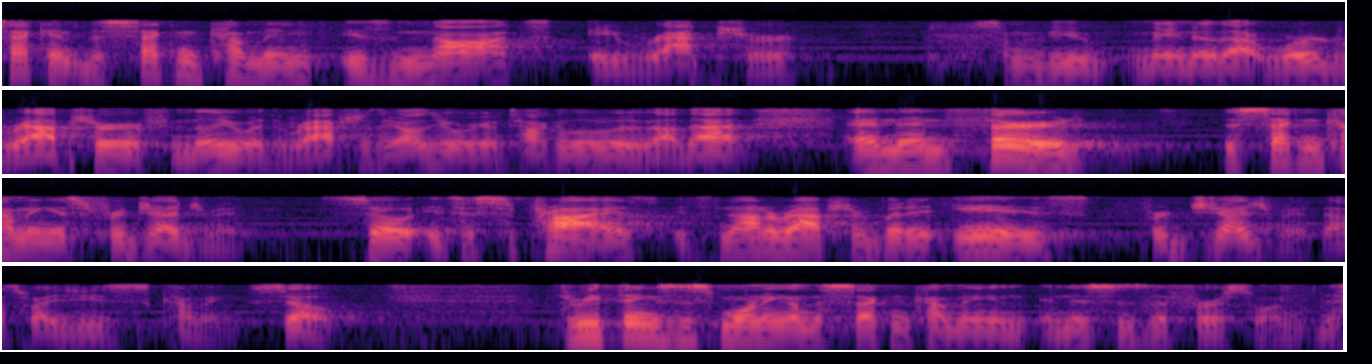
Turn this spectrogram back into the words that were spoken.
Second, the second coming is not a rapture. Some of you may know that word rapture or familiar with rapture theology. We're going to talk a little bit about that. And then third, the second coming is for judgment. So it's a surprise. It's not a rapture, but it is for judgment. That's why Jesus is coming. So, three things this morning on the second coming, and, and this is the first one. The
